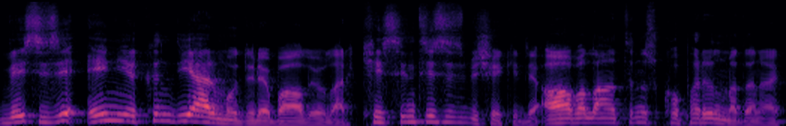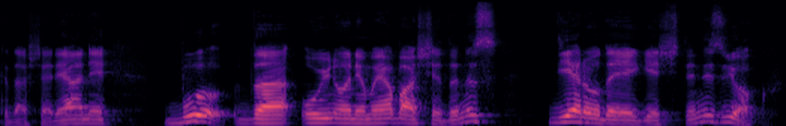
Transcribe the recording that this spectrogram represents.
ve sizi en yakın diğer modüle bağlıyorlar. Kesintisiz bir şekilde. Ağ bağlantınız koparılmadan arkadaşlar. Yani burada oyun oynamaya başladınız. Diğer odaya geçtiniz yok.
